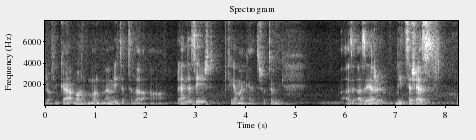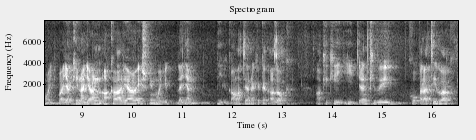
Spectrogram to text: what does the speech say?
grafikában, említetted a, a rendezést, filmeket, stb. Az, azért vicces ez, hogy vagy aki nagyon akarja, és még mondjuk legyen, hívjuk amatőrnek őket, azok, akik így, így rendkívül kooperatívak,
